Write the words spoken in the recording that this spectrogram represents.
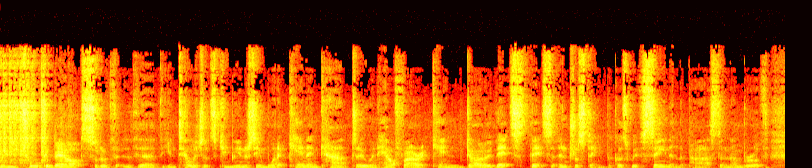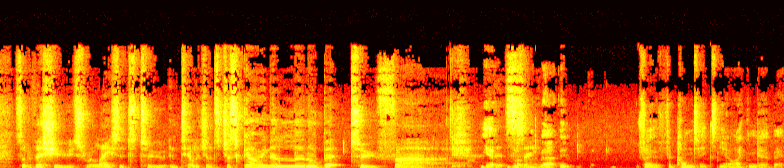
when you talk about sort of the the intelligence community and what it can and can't do and how far it can go, that's that's interesting because we've seen in the past a number of sort of issues related to intelligence just going a little bit too far. Yeah, it look, uh, for for context, you know, I can go back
